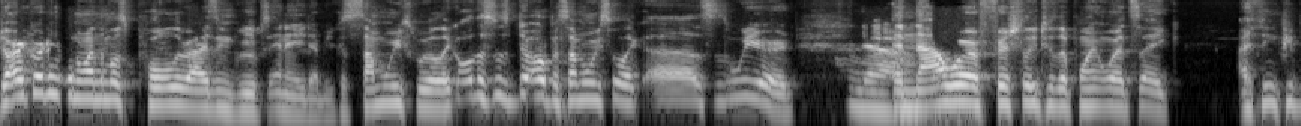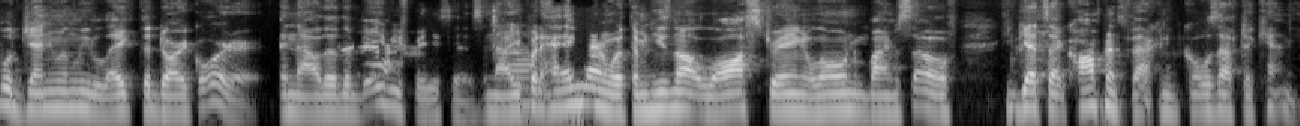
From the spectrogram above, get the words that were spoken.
Dark Order has been one of the most polarizing groups in AEW because some weeks we were like, "Oh, this is dope," and some weeks we're like, "Oh, this is weird." yeah. And now we're officially to the point where it's like, I think people genuinely like the Dark Order, and now they're the baby faces. And now you put Hangman with him; he's not lost, straying alone by himself. He gets that confidence back, and goes after Kenny.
